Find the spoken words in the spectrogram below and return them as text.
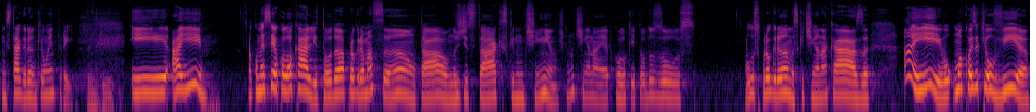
Instagram que eu entrei. Entendi. E aí eu comecei a colocar ali toda a programação, tal, nos destaques que não tinha, acho que não tinha na época, eu coloquei todos os os programas que tinha na casa. Aí, uma coisa que eu via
